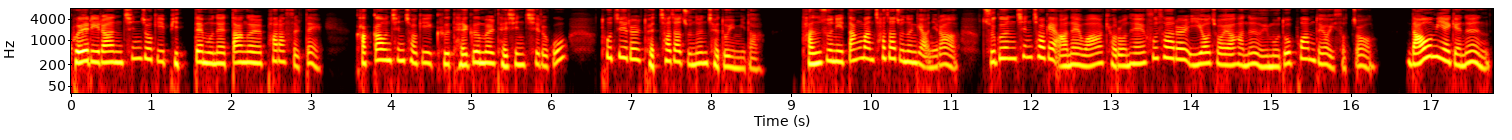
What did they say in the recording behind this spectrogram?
고엘이란 친족이 빚 때문에 땅을 팔았을 때 가까운 친척이 그 대금을 대신 치르고 토지를 되찾아주는 제도입니다. 단순히 땅만 찾아주는 게 아니라 죽은 친척의 아내와 결혼해 후사를 이어줘야 하는 의무도 포함되어 있었죠. 나오미에게는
